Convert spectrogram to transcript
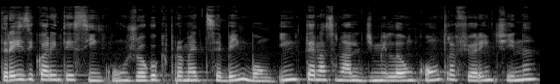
3h45, um jogo que promete ser bem bom. Internacional de Milão contra a Fiorentina.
